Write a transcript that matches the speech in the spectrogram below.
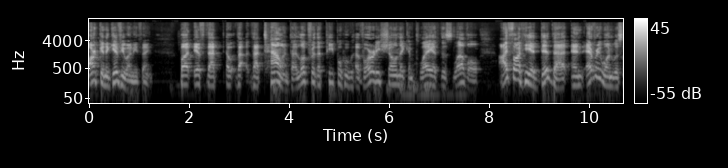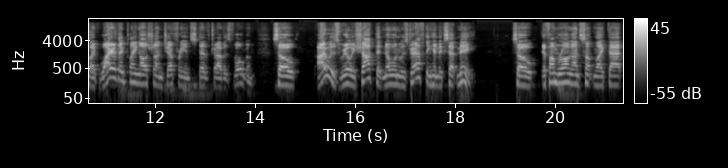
aren't going to give you anything. But if that, uh, that that talent, I look for the people who have already shown they can play at this level. I thought he had did that, and everyone was like, "Why are they playing Alshon Jeffery instead of Travis Fulgham?" So I was really shocked that no one was drafting him except me. So if I'm wrong on something like that,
